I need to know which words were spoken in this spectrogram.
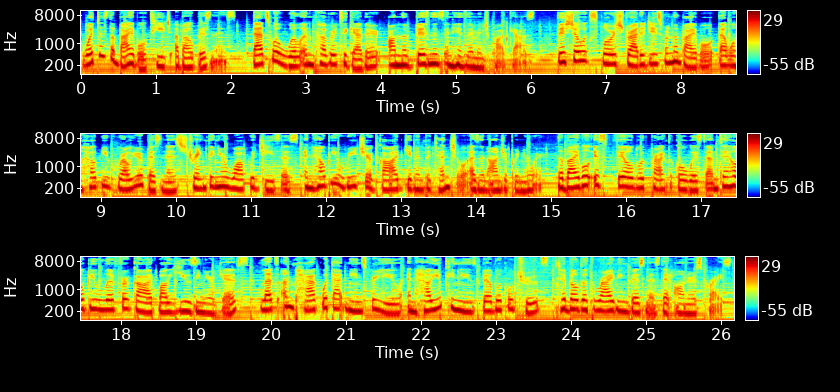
what does the Bible teach about business? That's what we'll uncover together on the Business in His Image podcast. This show explores strategies from the Bible that will help you grow your business, strengthen your walk with Jesus, and help you reach your God given potential as an entrepreneur. The Bible is filled with practical wisdom to help you live for God while using your gifts. Let's unpack what that means for you and how you can use biblical truths to build a thriving business that honors Christ.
